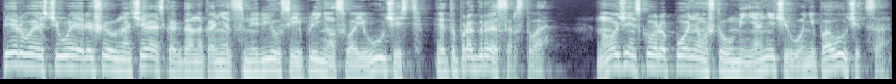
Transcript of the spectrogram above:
Первое, с чего я решил начать, когда наконец смирился и принял свою участь, это прогрессорство – но очень скоро понял, что у меня ничего не получится.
